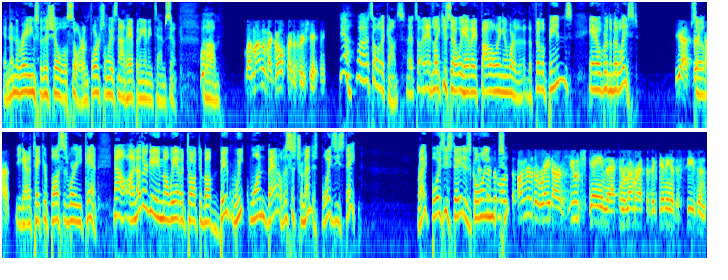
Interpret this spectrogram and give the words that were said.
And then the ratings for this show will soar. Unfortunately, it's not happening anytime soon. Um, My mom and my girlfriend appreciate me. Yeah, well, that's all that counts. That's all. and like you said, we have a following in where the, the Philippines and over in the Middle East. Yes, So time. you got to take your pluses where you can. Now, another game uh, we haven't talked about: big Week One battle. This is tremendous. Boise State, right? Boise State is This going is the to. most under the radar huge game that I can remember at the beginning of the season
